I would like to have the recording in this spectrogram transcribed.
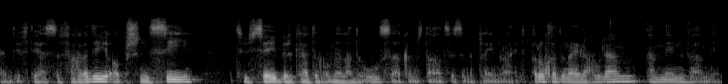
and if they are Sephardi, option C, to say Birkat Gomel under all circumstances in a plane ride. Baruch Adonai Amen v'Amen.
